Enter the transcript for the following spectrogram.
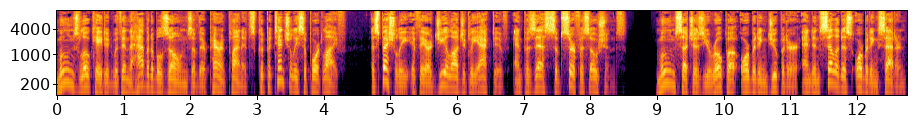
Moons located within the habitable zones of their parent planets could potentially support life, especially if they are geologically active and possess subsurface oceans. Moons such as Europa orbiting Jupiter and Enceladus orbiting Saturn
